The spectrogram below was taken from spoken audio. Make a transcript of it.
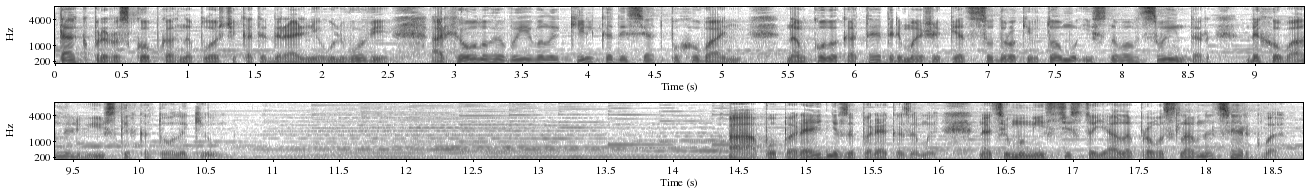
Так, при розкопках на площі катедральній у Львові археологи виявили кілька десят поховань. Навколо катедри майже 500 років тому існував цвинтар, де ховали львівських католиків. А попередньо, за переказами, на цьому місці стояла православна церква.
